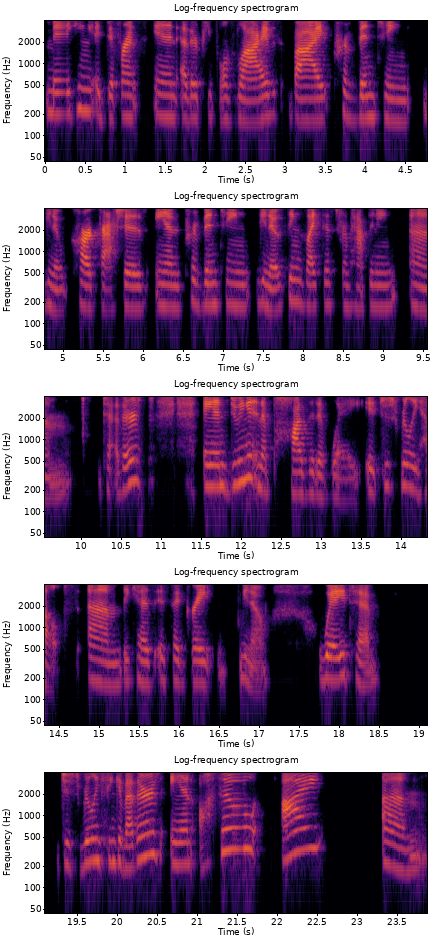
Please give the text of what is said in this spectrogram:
making a difference in other people's lives by preventing you know car crashes and preventing you know things like this from happening um, to others and doing it in a positive way it just really helps um, because it's a great you know way to just really think of others and also i um,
